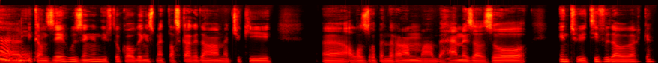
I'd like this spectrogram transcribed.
Eh, nee. Die kan zeer goed zingen. Die heeft ook al dingen met Tasca gedaan, met Chucky. eh, alles erop en eraan. Maar bij hem is dat zo intuïtief hoe dat we werken.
